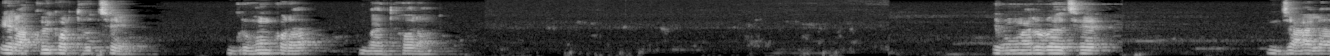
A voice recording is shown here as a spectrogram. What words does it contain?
এর আক্ষরিক অর্থ হচ্ছে গ্রহণ করা বা ধরা। এবং আরও রয়েছে জাআলা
